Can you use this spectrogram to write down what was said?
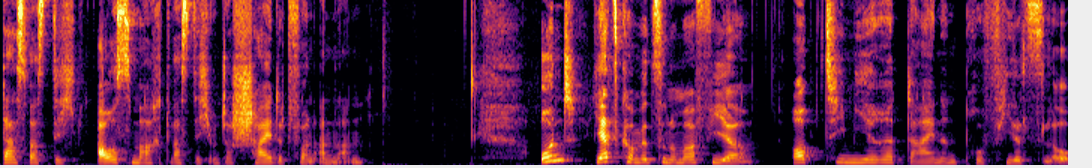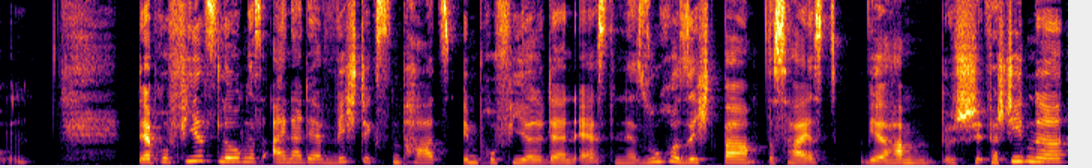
das, was dich ausmacht, was dich unterscheidet von anderen. Und jetzt kommen wir zu Nummer vier. Optimiere deinen Profilslogan. Der Profilslogan ist einer der wichtigsten Parts im Profil, denn er ist in der Suche sichtbar. Das heißt, wir haben verschiedene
